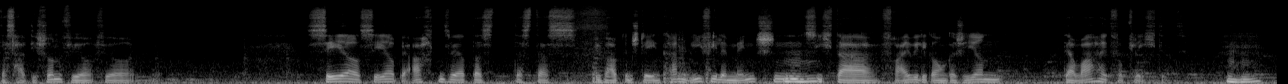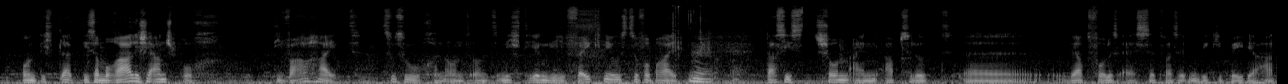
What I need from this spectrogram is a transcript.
Das halte ich schon für, für sehr, sehr beachtenswert, dass, dass das überhaupt entstehen kann. Wie viele Menschen mhm. sich da freiwillig engagieren, der Wahrheit verpflichtet. Mhm. Und ich glaube, dieser moralische Anspruch, die Wahrheit zu suchen und, und nicht irgendwie Fake News zu verbreiten, ja. das ist schon ein absolut äh, wertvolles Asset, was eben Wikipedia hat.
